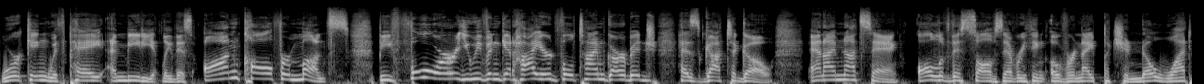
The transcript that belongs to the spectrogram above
working with pay immediately. This on call for months before you even get hired full time garbage has got to go. And I'm not saying all of this solves everything overnight, but you know what?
